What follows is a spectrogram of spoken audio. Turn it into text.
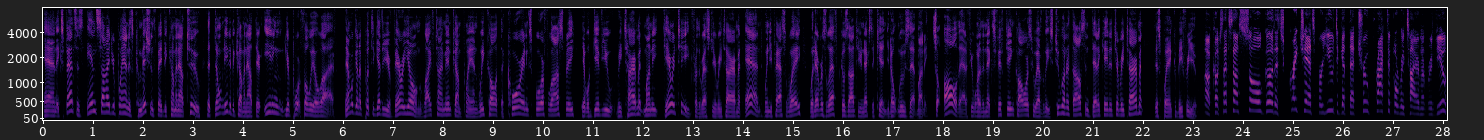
and expenses inside your plan as commissions may be coming out too that don't need to be coming out. They're eating your portfolio alive. Then we're going to put together your very own lifetime income plan. We call it the Core and Explore philosophy. It will give you retirement money guaranteed for the rest of your retirement. And when you pass away, whatever's left goes on to your next of kin. You don't lose that money. So all of that, if you're one of the next 15 callers who have at least 200,000 dedicated to retirement, this plan could be for you. Oh, Coach, that sounds so good. It's a great chance for you to get that true practical retirement review.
